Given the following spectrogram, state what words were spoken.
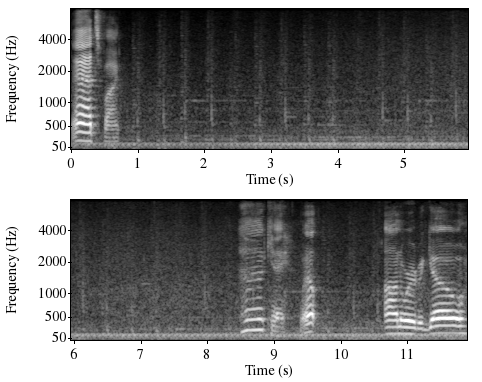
That's fine. Okay, well, onward we go.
